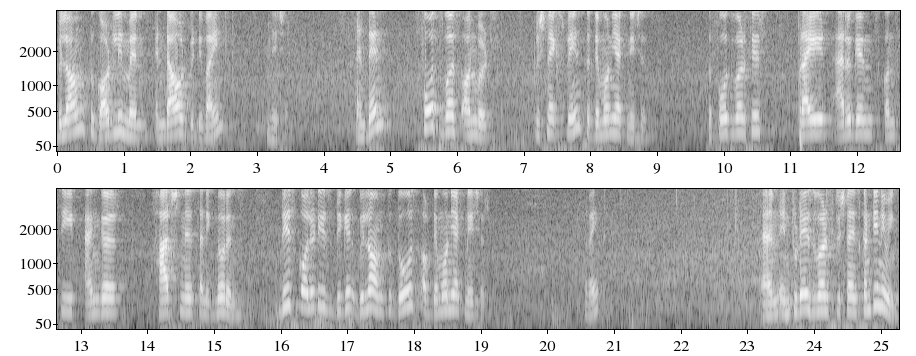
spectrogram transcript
belong to godly men endowed with divine nature. And then, fourth verse onwards, Krishna explains the demoniac nature. So, fourth verse is pride, arrogance, conceit, anger, harshness, and ignorance. These qualities begin, belong to those of demoniac nature. Right? And in today's verse, Krishna is continuing.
